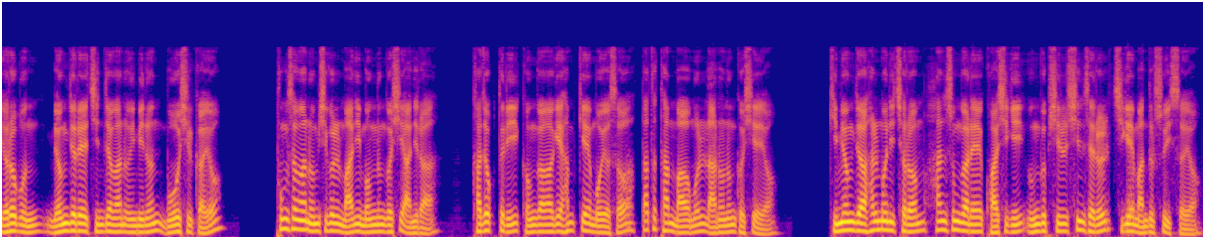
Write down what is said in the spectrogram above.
여러분, 명절의 진정한 의미는 무엇일까요? 풍성한 음식을 많이 먹는 것이 아니라 가족들이 건강하게 함께 모여서 따뜻한 마음을 나누는 것이에요. 김영자 할머니처럼 한순간에 과식이 응급실 신세를 지게 만들 수 있어요.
